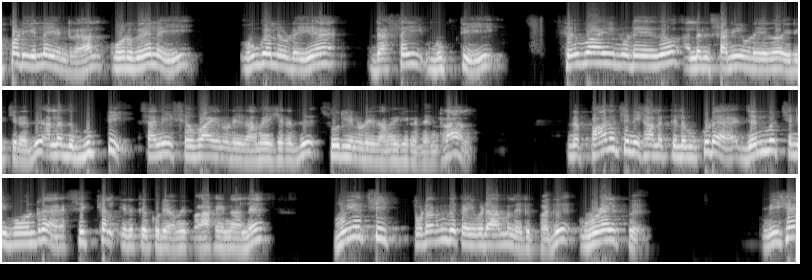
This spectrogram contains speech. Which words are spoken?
அப்படி இல்லை என்றால் ஒருவேளை உங்களுடைய தசை புக்தி செவ்வாயினுடையதோ அல்லது சனியுடையதோ இருக்கிறது அல்லது புக்தி சனி செவ்வாயினுடையது அமைகிறது சூரியனுடையது அமைகிறது என்றால் இந்த பாதச்சனி காலத்திலும் கூட ஜென்மச்சனி போன்ற சிக்கல் இருக்கக்கூடிய அமைப்பு. ஆகையினாலே முயற்சி தொடர்ந்து கைவிடாமல் இருப்பது உழைப்பு. மிக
